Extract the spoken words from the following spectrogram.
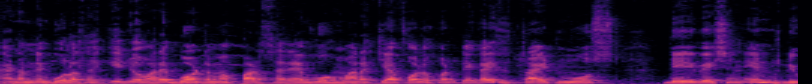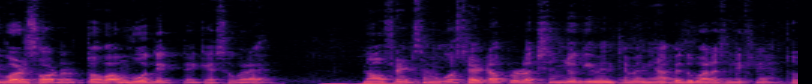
and हमने बोला था कि जो हमारे बॉटम अप पार्सर है, वो हमारा क्या फॉलो करते हैं guys right most derivation in reverse order तो हम वो देखते हैं कैसे हो रहा है। नाउ फ्रेंड्स हमको सेट ऑफ़ प्रोडक्शन जो गिवन थे, मैंने यहाँ पे दोबारा से लिख लें। तो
